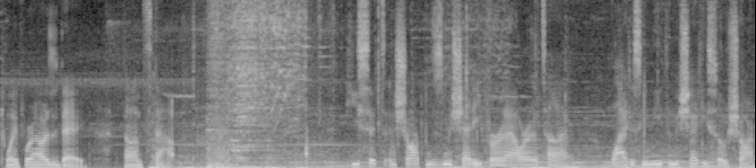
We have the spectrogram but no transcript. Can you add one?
24 hours a day, non-stop. He sits and sharpens his machete for an hour at a time. Why does he need the machete so sharp?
